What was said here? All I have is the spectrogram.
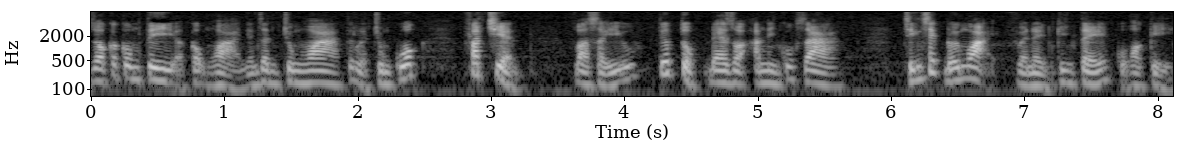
do các công ty ở Cộng hòa Nhân dân Trung Hoa, tức là Trung Quốc, phát triển và sở hữu tiếp tục đe dọa an ninh quốc gia, chính sách đối ngoại về nền kinh tế của Hoa Kỳ.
